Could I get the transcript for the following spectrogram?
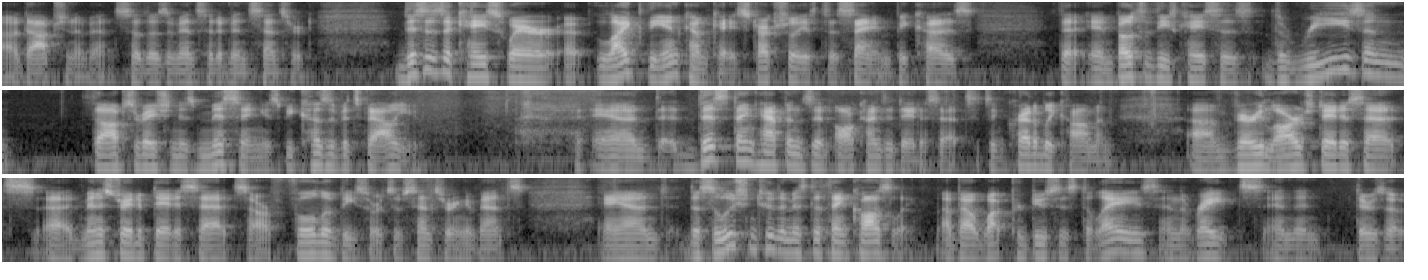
adoption events, so those events that have been censored. This is a case where, uh, like the income case, structurally it's the same because that in both of these cases, the reason the observation is missing is because of its value. And this thing happens in all kinds of data sets. It's incredibly common. Um, very large data sets, uh, administrative data sets are full of these sorts of censoring events. And the solution to them is to think causally about what produces delays and the rates. And then there's a,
